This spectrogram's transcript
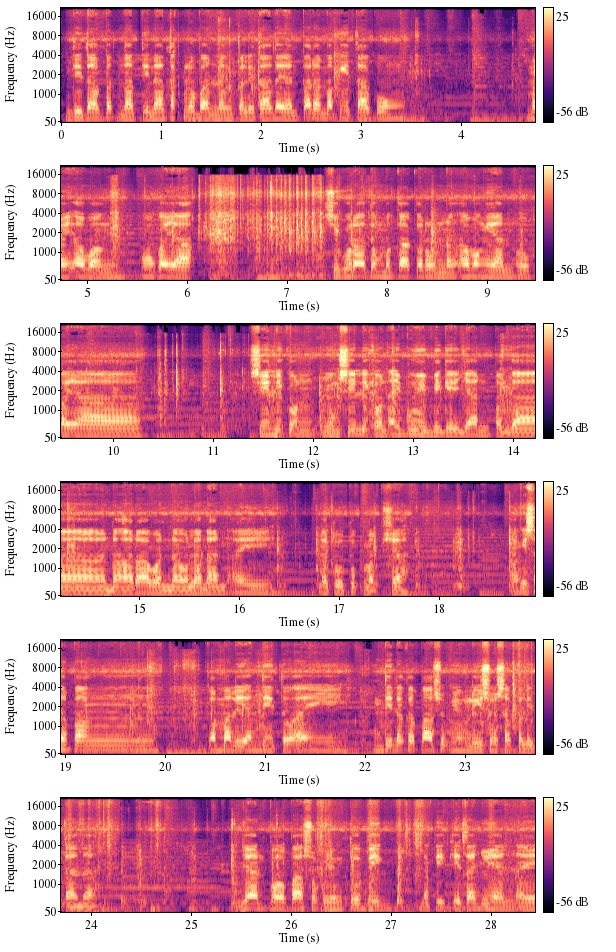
hindi dapat na tinatakloban ng palitada yan para makita kung may awang o kaya siguradong magkakaroon ng awang yan o kaya silicone, yung silicone ay bumibigay dyan pag ah, naarawan na ulanan ay natutuklap siya. Ang isa pang kamalian dito ay hindi nakapasok yung liso sa palitada. Diyan po pasok yung tubig. Nakikita nyo yan ay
